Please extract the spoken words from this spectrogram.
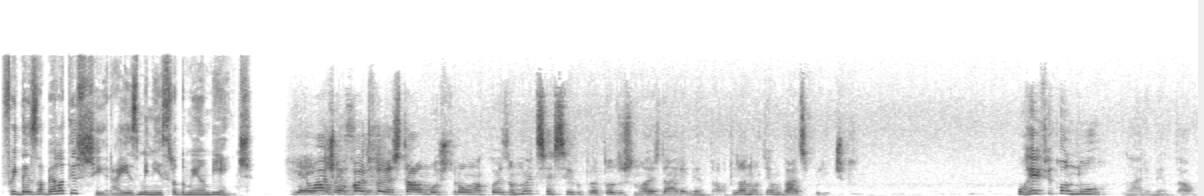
Foi da Isabela Teixeira, a ex-ministra do Meio Ambiente. Eu acho que o Código Florestal mostrou uma coisa muito sensível para todos nós da área ambiental, que nós não temos base política. O rei ficou nu na área ambiental.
